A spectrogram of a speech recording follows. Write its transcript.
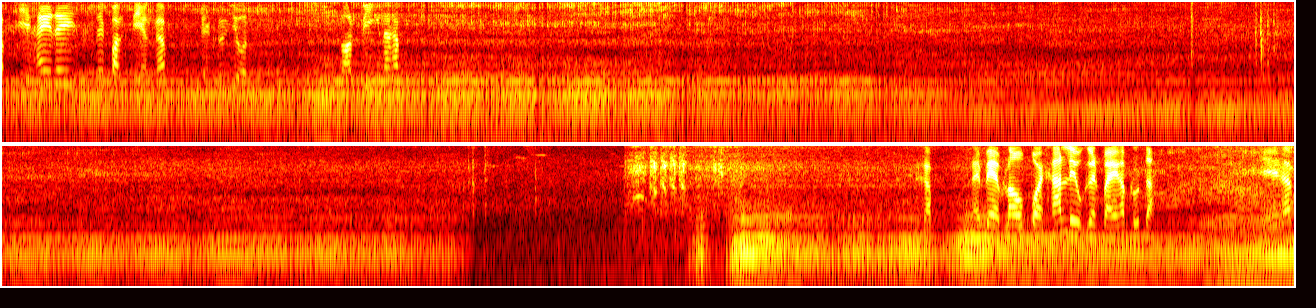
ขับขี่ให้ได้ได้ฟังเสียงครับ เสียงเครื่องยนต์ตอนนิ่งนะครับ ในแบบเราปล่อยคันเร็วเกินไปครับรถอะโอเคครับ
